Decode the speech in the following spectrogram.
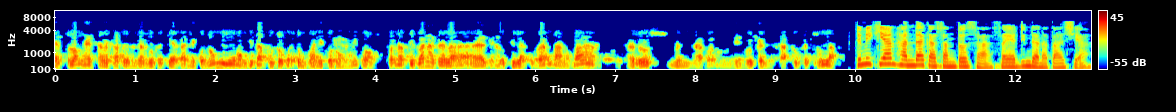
as long as salah satu mengganggu kegiatan ekonomi, mau kita butuh pertumbuhan ekonomi kok. Penertiban adalah hal yang harus dilakukan tanpa harus men, apa, menimbulkan satu gejolak. Demikian Handaka Santosa, saya Dinda Natasha.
